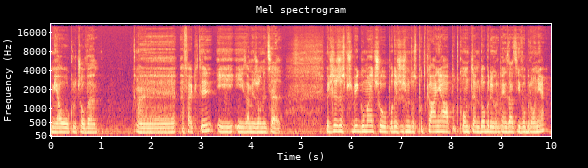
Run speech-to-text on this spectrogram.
miało kluczowe e, efekty i, i zamierzony cel. Myślę, że z przebiegu meczu podeszliśmy do spotkania pod kątem dobrej organizacji w obronie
